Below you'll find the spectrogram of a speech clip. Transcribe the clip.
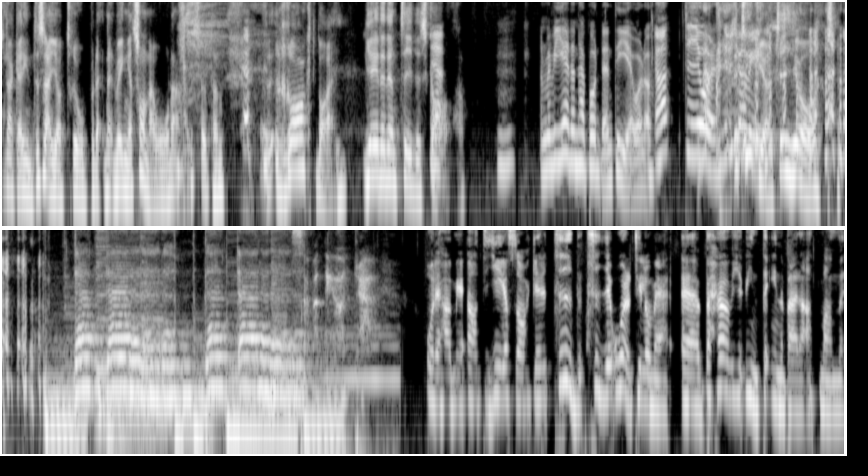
snackade inte sådär, jag tror på det. Det var inga sådana ord alls. Utan rakt bara. Ge det den tid det ska. Yeah. Mm. Men vi ger den här podden tio år då. Ja, tio år. Nu kör vi. Det tycker jag. Tio år. Och det här med att ge saker tid, tio år till och med, eh, behöver ju inte innebära att man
